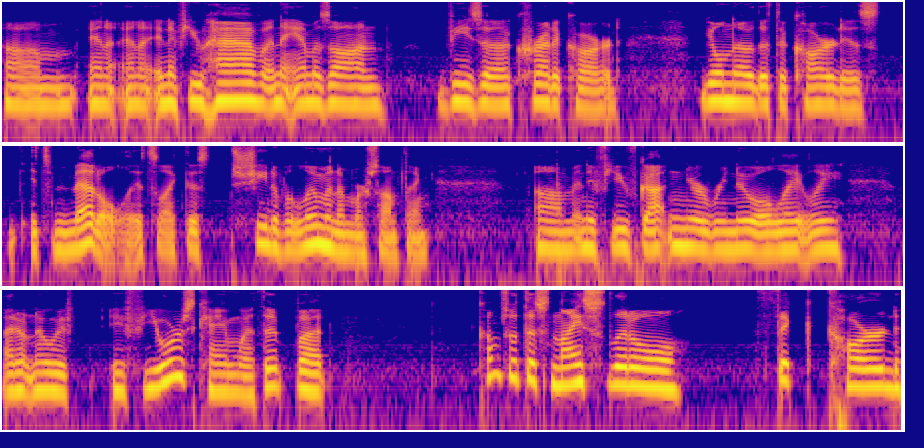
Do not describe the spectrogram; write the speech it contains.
Um, and, and, and if you have an Amazon Visa credit card, you'll know that the card is it's metal. It's like this sheet of aluminum or something. Um, and if you've gotten your renewal lately, I don't know if if yours came with it, but it comes with this nice little thick card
